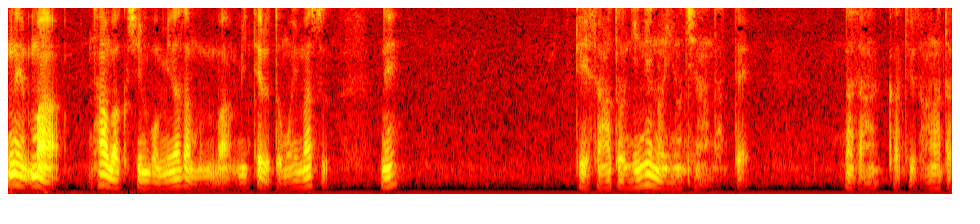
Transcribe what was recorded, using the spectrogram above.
ー、ねまあ反ワクチン本皆さんもまあ見てると思います。ね。リエさんあと2年の命なんだって。なぜかというとあなた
